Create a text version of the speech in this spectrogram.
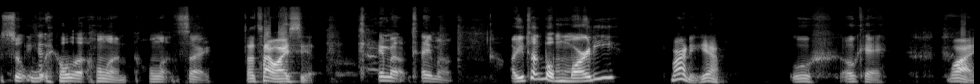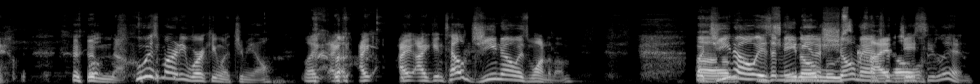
So Because- wait, hold on, hold on, hold on. Sorry, That's how I see it. time out, time out. Are you talking about Marty? Marty, yeah. Ooh, okay. Why? Well, no. Who is Marty working with, Jamil? Like, I, I, I, I can tell Gino is one of them, but Um, Gino is maybe Gino, in a Moose, showmance with Kyle. Jacey-Lynne.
